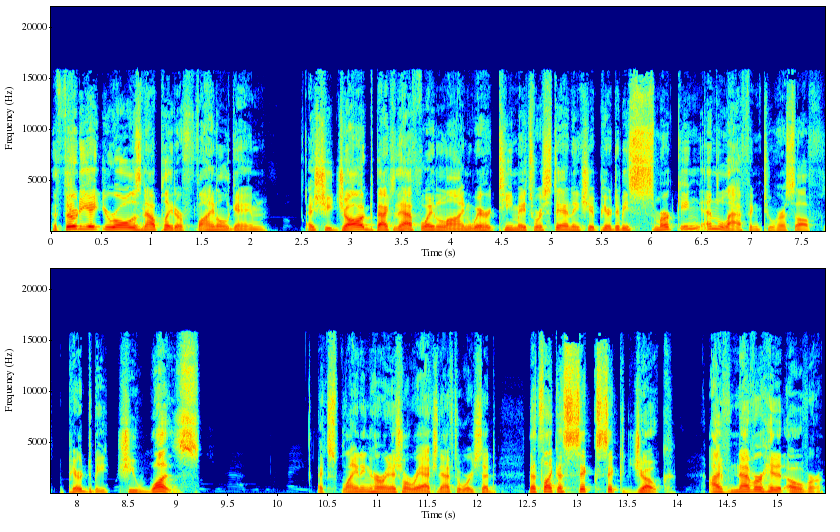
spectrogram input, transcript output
The 38 year old has now played her final game. As she jogged back to the halfway line where her teammates were standing, she appeared to be smirking and laughing to herself. Appeared to be. She was. Explaining her initial reaction afterwards, she said, That's like a sick, sick joke. I've never hit it over.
